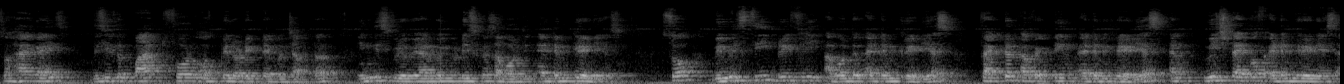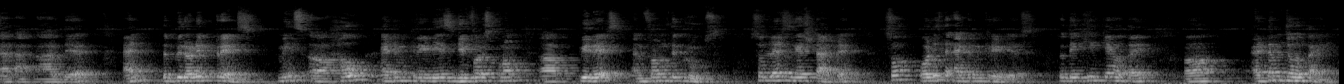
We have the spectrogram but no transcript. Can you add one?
So hi guys, this is the part 4 of periodic table chapter. In this video we are going to discuss about the atomic radius. So we will see briefly about the atomic radius, factor affecting atomic radius and which type of atomic radius are, are, are there and the periodic trends means uh, how atomic radius differs from uh, periods and from the groups. So let's get started. So what is the atomic radius? तो देखिए क्या होता है एटम जो होता है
